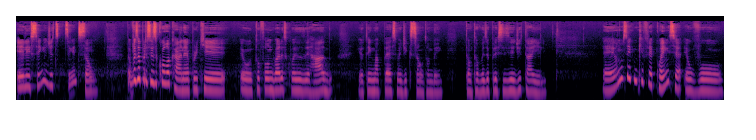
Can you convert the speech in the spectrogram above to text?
ele sem, edi sem edição. Talvez eu precise colocar, né? Porque eu tô falando várias coisas errado. Eu tenho uma péssima dicção também. Então talvez eu precise editar ele. É, eu não sei com que frequência eu vou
